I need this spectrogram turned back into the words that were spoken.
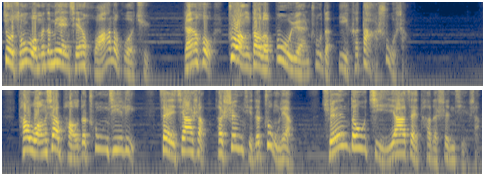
就从我们的面前滑了过去，然后撞到了不远处的一棵大树上。他往下跑的冲击力，再加上他身体的重量，全都挤压在他的身体上。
